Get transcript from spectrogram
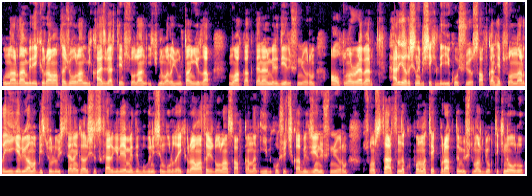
Bunlardan biri ekür avantajı olan bir Kaysberg temsilcisi olan 2 numara Yurtan Yırdap muhakkak denenmeli diye düşünüyorum. 6 numara Reber her yarışını bir şekilde iyi koşuyor. Safkan hep sonlarda iyi geliyor ama bir türlü istenen yarışı sergileyemedi. Bugün için burada ekür avantajı da olan Safkan'dan iyi bir koşu çıkabileceğini düşünüyorum. Son startında kuponuma tek bıraktığım 3 numaralı Göktekinoğlu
